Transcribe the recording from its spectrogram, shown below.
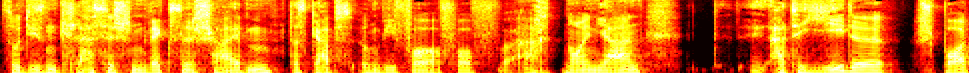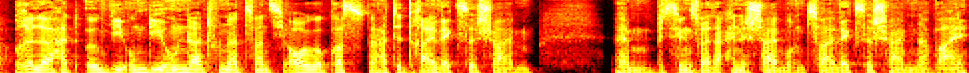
so diesen klassischen Wechselscheiben. Das gab's irgendwie vor, vor acht, neun Jahren hatte jede Sportbrille hat irgendwie um die 100, 120 Euro gekostet und hatte drei Wechselscheiben, ähm, beziehungsweise eine Scheibe und zwei Wechselscheiben dabei.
